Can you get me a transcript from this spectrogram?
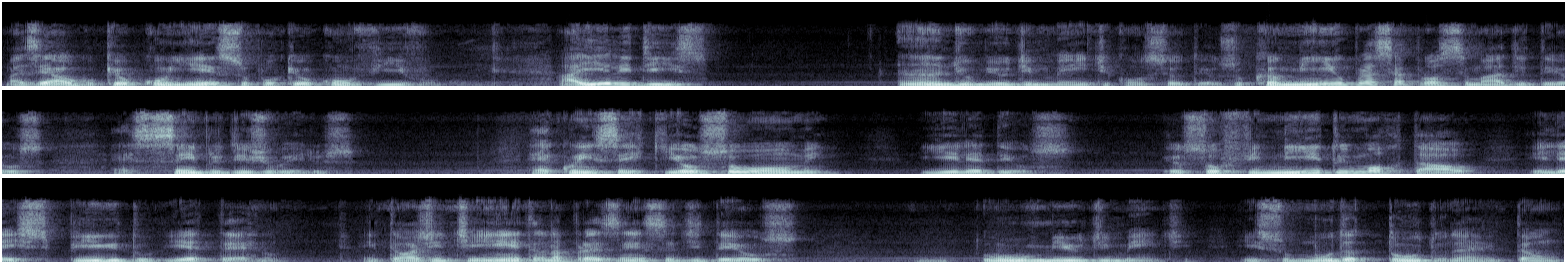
mas é algo que eu conheço porque eu convivo. Aí ele diz: ande humildemente com o seu Deus. O caminho para se aproximar de Deus é sempre de joelhos. Reconhecer que eu sou homem e ele é Deus. Eu sou finito e mortal, ele é espírito e eterno. Então a gente entra na presença de Deus humildemente. Isso muda tudo, né? Então,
